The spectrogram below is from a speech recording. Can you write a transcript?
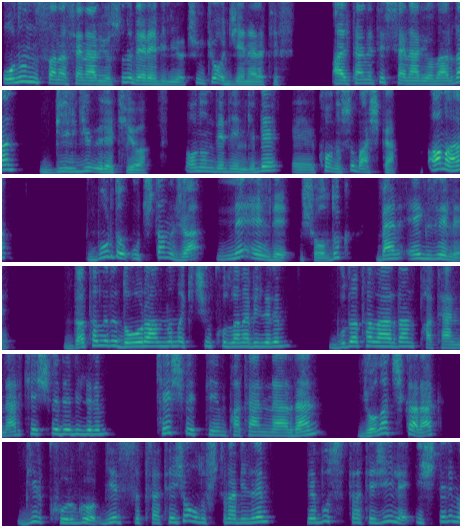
onun sana senaryosunu verebiliyor. Çünkü o generatif. Alternatif senaryolardan bilgi üretiyor. Onun dediğim gibi e, konusu başka. Ama burada uçtan uca ne elde etmiş olduk? Ben Excel'i dataları doğru anlamak için kullanabilirim. Bu datalardan paternler keşfedebilirim. Keşfettiğim paternlerden yola çıkarak bir kurgu, bir strateji oluşturabilirim ve bu stratejiyle işlerimi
